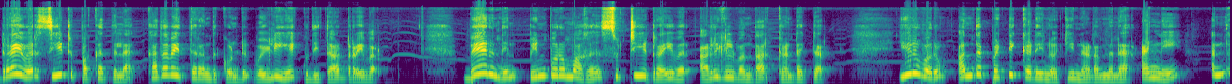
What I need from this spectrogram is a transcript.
டிரைவர் சீட்டு பக்கத்தில் கதவை திறந்து கொண்டு வெளியே குதித்தார் டிரைவர். பேருந்தின் பின்புறமாக சுற்றிய டிரைவர் அருகில் வந்தார் கண்டக்டர். இருவரும் அந்த பெட்டிக்கடை நோக்கி நடந்தனர். அண்ணே அந்த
